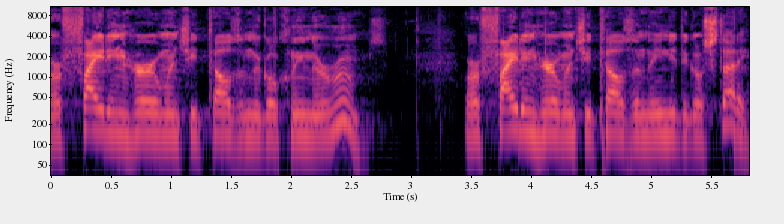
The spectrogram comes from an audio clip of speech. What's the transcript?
or fighting her when she tells them to go clean their rooms, or fighting her when she tells them they need to go study.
